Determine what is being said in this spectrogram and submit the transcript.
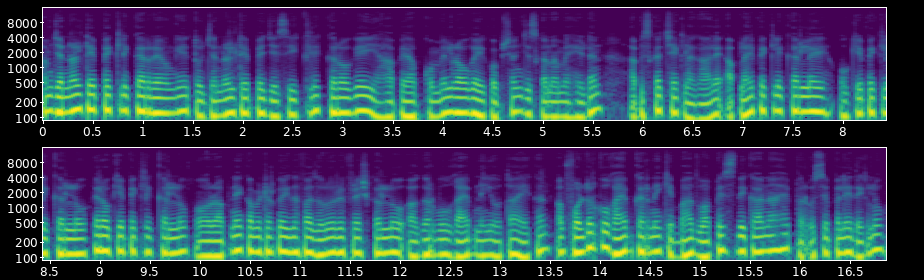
हम जनरल टेप पे क्लिक कर रहे होंगे तो जनरल टेप पे जैसे ही क्लिक करोगे, यहाँ पे आपको मिल रहा होगा एक ऑप्शन जिसका नाम है हिडन आप इसका चेक लगा ले अप्लाई पे क्लिक कर ले ओके पे क्लिक कर लो, फिर ओके पे क्लिक कर लो, और अपने कंप्यूटर को एक दफ़ा ज़रूर रिफ्रेश कर लो, अगर वो गायब नहीं होता आइकन अब फोल्डर को गायब करने के बाद वापस दिखाना है, पर उससे पहले देख लो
